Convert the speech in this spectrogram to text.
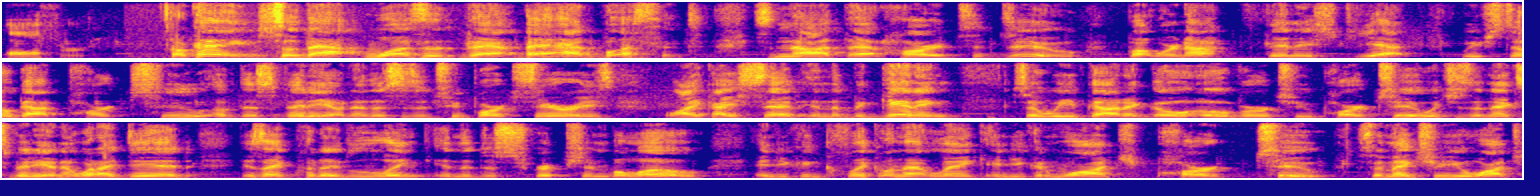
offer. Okay so that wasn't that bad was it? It's not that hard to do but we're not finished yet we've still got part two of this video. Now this is a two-part series like I said in the beginning so we've got to go over to part two which is the next video. Now what I did is I put a link in the description below and you can click on that link and you can watch part two. So make sure you watch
